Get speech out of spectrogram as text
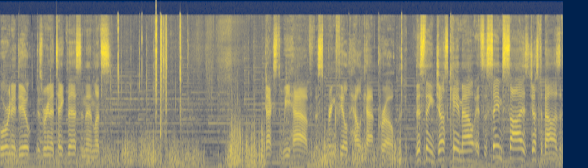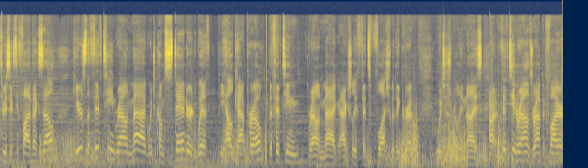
But what we're gonna do is we're gonna take this and then let's... Next, we have the Springfield Hellcat Pro. This thing just came out. It's the same size just about as the 365 XL. Here's the 15 round mag, which comes standard with the Hellcat Pro. The 15 round mag actually fits flush with the grip, which is really nice. All right, 15 rounds, rapid fire.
